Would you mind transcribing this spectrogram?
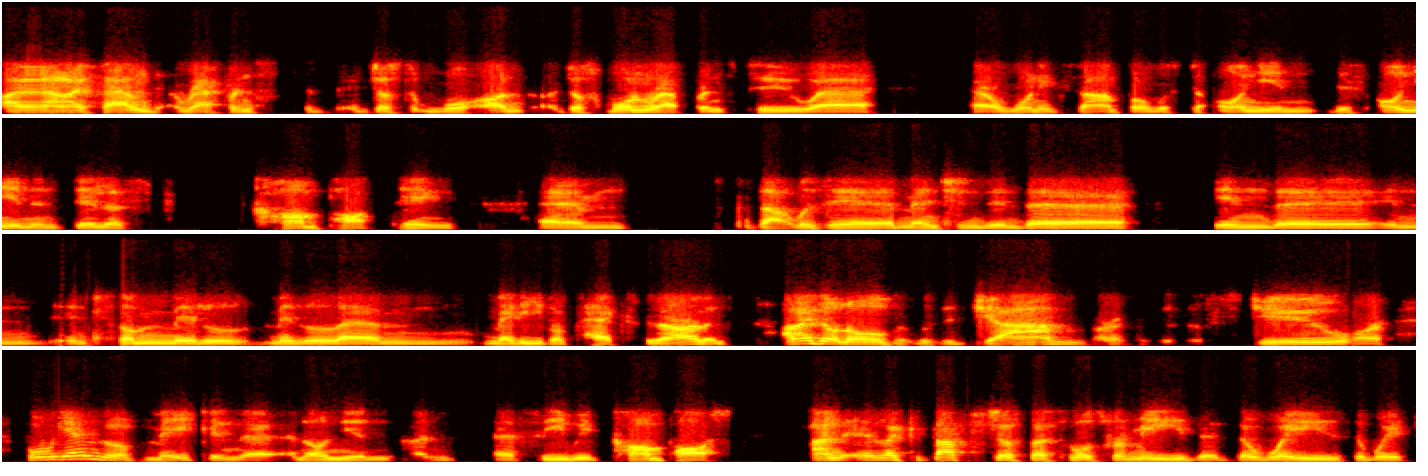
I, and I found a reference, just one, just one reference to, uh, or one example was to onion, this onion and dillisk compote thing um, that was uh, mentioned in the in the in in some middle middle um, medieval text in Ireland. And I don't know if it was a jam or if it was a stew or, but we ended up making a, an onion and a seaweed compost. and uh, like that's just I suppose for me the the ways in which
